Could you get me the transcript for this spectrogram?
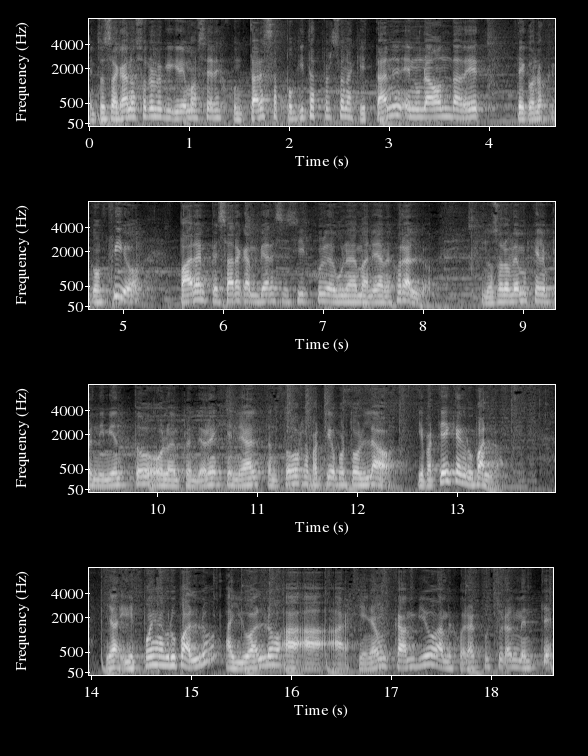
Entonces acá nosotros lo que queremos hacer es juntar esas poquitas personas que están en, en una onda de te conozco y confío para empezar a cambiar ese círculo y de alguna manera mejorarlo nosotros vemos que el emprendimiento o los emprendedores en general están todos repartidos por todos lados. Y a partir hay que agruparlos. Y después agruparlos, ayudarlos a, generar un cambio, a mejorar culturalmente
